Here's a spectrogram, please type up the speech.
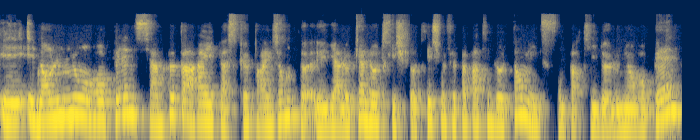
et, et, dans l'Union européenne, c'est un peu pareil parce que par exemple, il y a le cas de l'Autriche. L'Autriche ne fait pas partie de l'OTAN, mais ils font partie de l'Union européenne.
